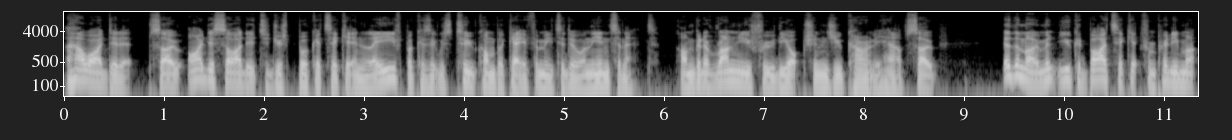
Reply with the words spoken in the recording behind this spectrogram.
How I did it. So, I decided to just book a ticket and leave because it was too complicated for me to do on the internet. I'm going to run you through the options you currently have. So, at the moment, you could buy a ticket from pretty much.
